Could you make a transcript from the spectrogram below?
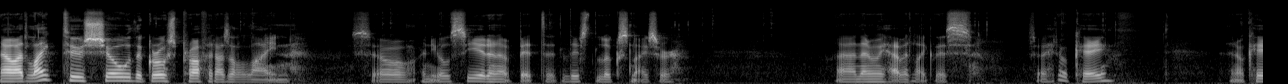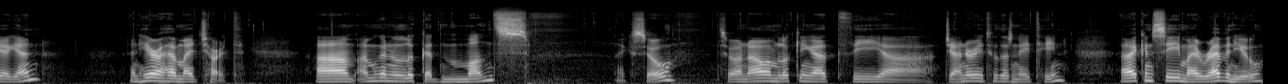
Now I'd like to show the gross profit as a line. So, and you'll see it in a bit, it just looks nicer. And then we have it like this. So I hit OK, and OK again. And here I have my chart. Um, I'm going to look at months, like so. So now I'm looking at the uh, January 2018, and I can see my revenue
